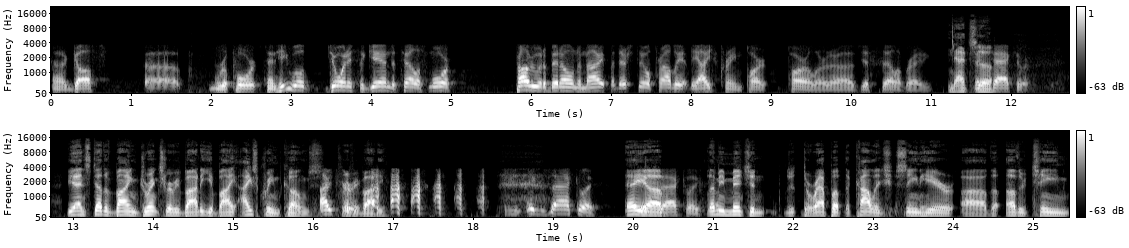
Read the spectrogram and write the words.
uh, golf uh, reports, and he will join us again to tell us more. Probably would have been on tonight, but they're still probably at the ice cream part parlor, uh, just celebrating. That's uh, spectacular. Yeah, instead of buying drinks for everybody, you buy ice cream cones ice for everybody. exactly. Hey, exactly. Uh, let me mention to wrap up the college scene here. Uh, the other team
